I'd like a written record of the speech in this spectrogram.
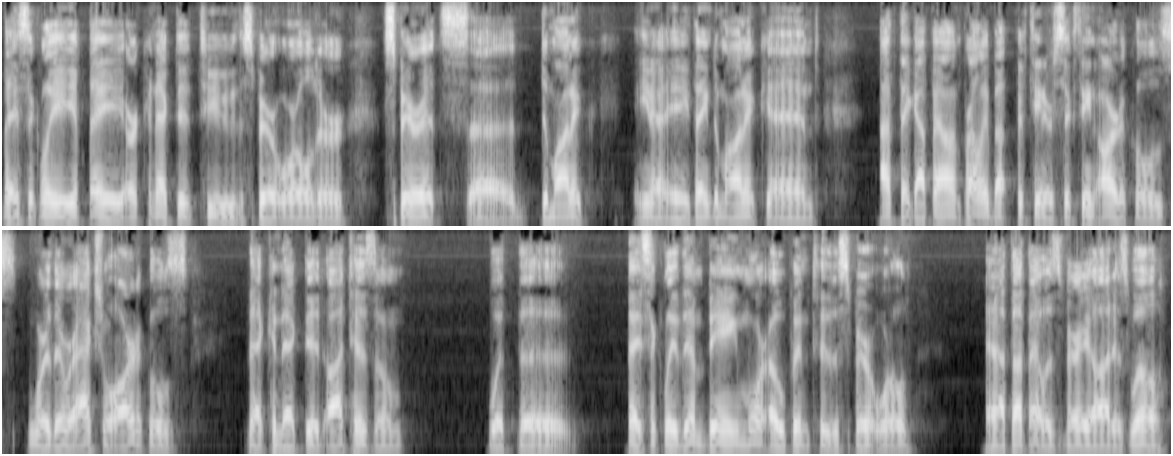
basically if they are connected to the spirit world or spirits, uh, demonic, you know, anything demonic. And I think I found probably about 15 or 16 articles where there were actual articles that connected autism with the basically them being more open to the spirit world. And I thought that was very odd as well.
